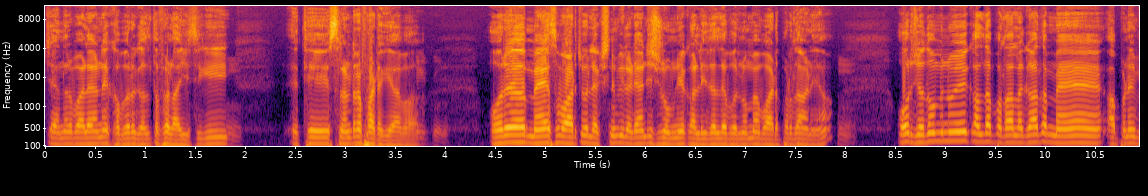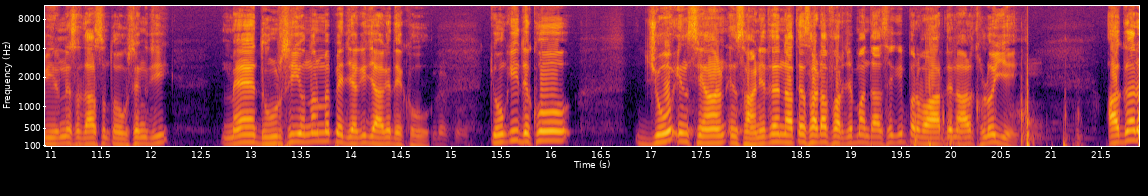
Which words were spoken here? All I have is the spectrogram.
ਚੈਨਲ ਵਾਲਿਆਂ ਨੇ ਖਬਰ ਗਲਤ ਫੈਲਾਈ ਸੀਗੀ ਇੱਥੇ ਸਿਲੰਡਰ ਫਟ ਗਿਆ ਵਾ। ਔਰ ਮੈਂ ਇਸ ਵਾਰਡ ਚੋਂ ਇਲੈਕਸ਼ਨ ਵੀ ਲੜਿਆ ਜੀ ਸ਼੍ਰੋਮਣੀ ਅਕਾਲੀ ਦਲ ਦੇ ਵੱਲੋਂ ਮੈਂ ਵਾਰਡ ਪ੍ਰਧਾਨ ਆ ਔਰ ਜਦੋਂ ਮੈਨੂੰ ਇਹ ਗੱਲ ਦਾ ਪਤਾ ਲੱਗਾ ਤਾਂ ਮੈਂ ਆਪਣੇ ਵੀਰ ਨੇ ਸਰਦਾਰ ਸੰਤੋਖ ਸਿੰਘ ਜੀ ਮੈਂ ਦੂਰ ਸੀ ਉਹਨਾਂ ਨੂੰ ਮੈਂ ਭੇਜਿਆ ਕਿ ਜਾ ਕੇ ਦੇਖੋ। ਕਿਉਂਕਿ ਦੇਖੋ ਜੋ ਇਨਸਾਨ ਇਨਸਾਨੀਅਤ ਦੇ ਨਾਤੇ ਸਾਡਾ ਫਰਜ਼ ਬਣਦਾ ਸੀ ਕਿ ਪਰਿਵਾਰ ਦੇ ਨਾਲ ਖਲੋਈਏ। ਅਗਰ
